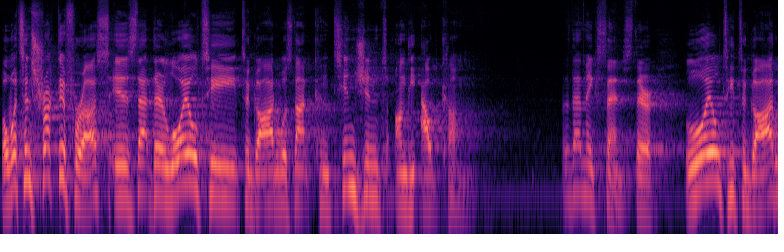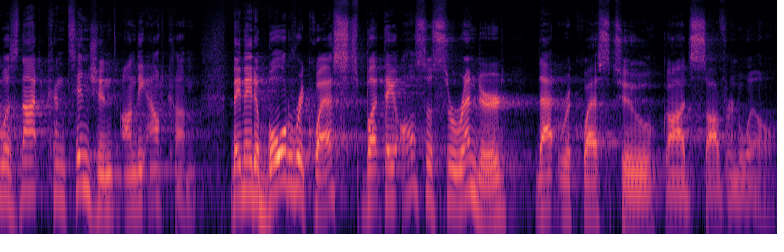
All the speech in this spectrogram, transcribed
But what's instructive for us is that their loyalty to God was not contingent on the outcome. Does that make sense? Their loyalty to God was not contingent on the outcome. They made a bold request, but they also surrendered that request to God's sovereign will.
